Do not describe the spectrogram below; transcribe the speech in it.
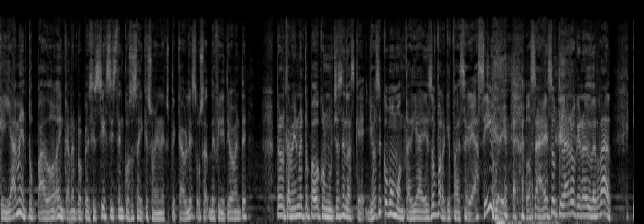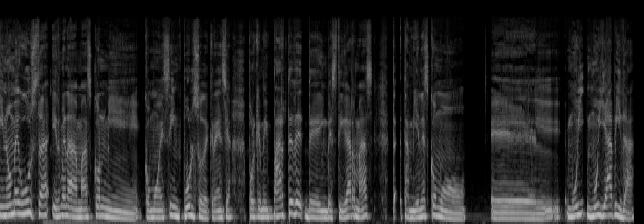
que ya me he topado en carne propia. Decir, sí existen cosas ahí que son inexplicables, o sea, definitivamente. Pero también me he topado con muchas en las que yo sé cómo montaría eso para que se vea así, güey. O sea, eso claro que no es verdad. Y no me gusta irme nada más con mi, como ese impulso de creencia, porque mi parte de, investigar más también es como eh, muy, muy ávida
